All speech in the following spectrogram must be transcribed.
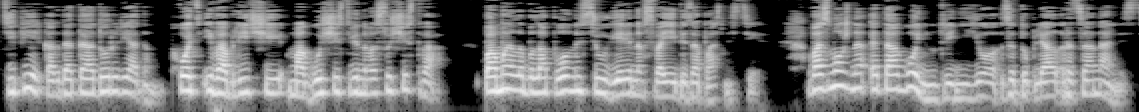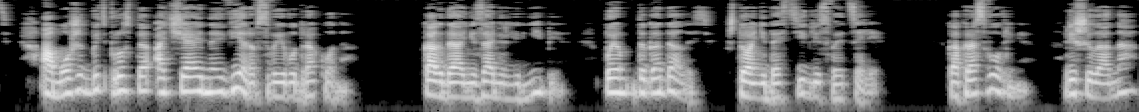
Теперь, когда Теодор рядом, хоть и в обличии могущественного существа, Памела была полностью уверена в своей безопасности. Возможно, это огонь внутри нее затуплял рациональность, а может быть просто отчаянная вера в своего дракона. Когда они замерли в небе, Пэм догадалась, что они достигли своей цели. Как раз вовремя, решила она,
